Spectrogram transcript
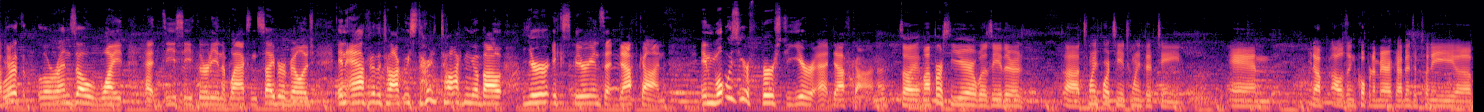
okay. We're with Lorenzo White at DC30 in the Blacks In Cyber Village. And after the talk, we started talking about your experience at DEF CON. And what was your first year at DEF CON? So my first year was either uh, 2014 2015. And you know, I was in corporate America. I've been to plenty of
